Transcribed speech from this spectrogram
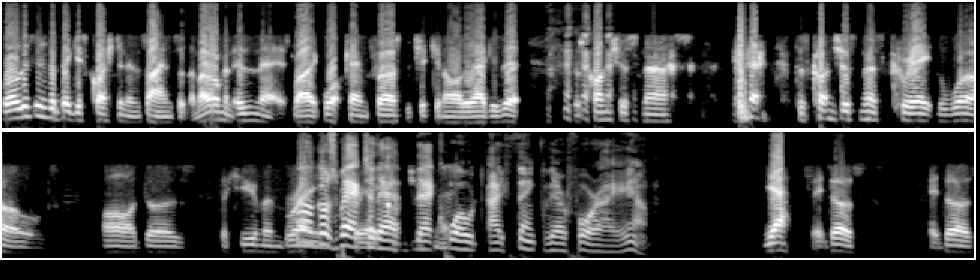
Well, this is the biggest question in science at the moment, isn't it? It's like what came first, the chicken or the egg? Is it does consciousness does consciousness create the world, or does the human brain? Well, it goes back to that that quote. I think, therefore, I am. Yes, it does. It does.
